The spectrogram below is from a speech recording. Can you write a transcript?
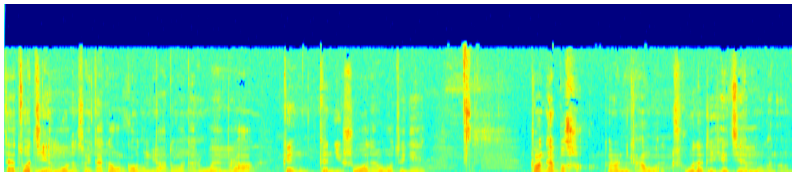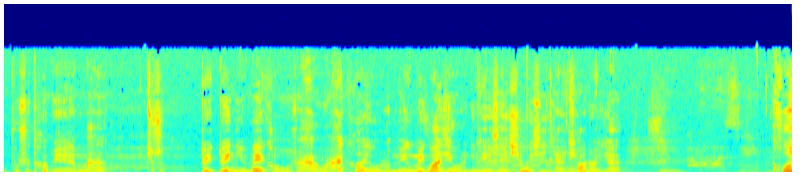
在做节目的，所以他跟我沟通比较多。他说我也不知道跟跟你说，他说我最近状态不好，他说你看我出的这些节目可能不是特别满，就是对对你胃口。我说哎，我说还可以，我说没没关系，我说你可以先休息一下，调整一下。或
